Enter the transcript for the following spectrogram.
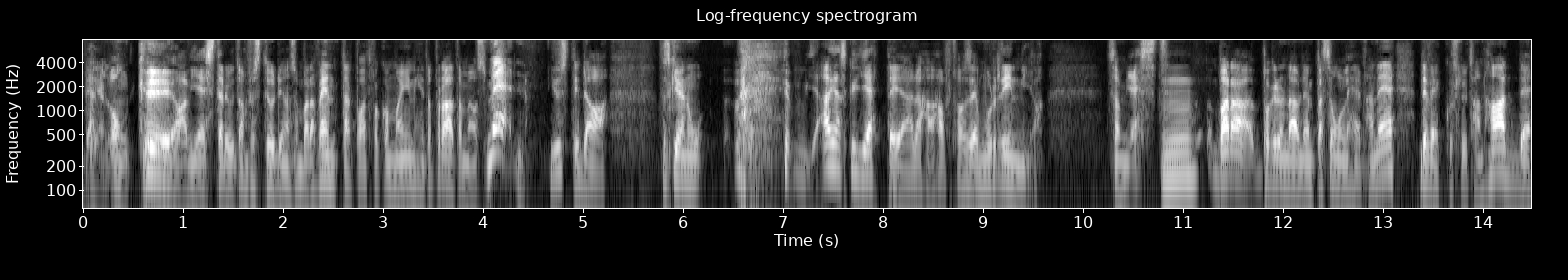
vi har en lång kö av gäster utanför studion som bara väntar på att få komma in hit och prata med oss. Men just idag så skulle jag nog, ja, jag skulle jättegärna ha haft José Mourinho som gäst. Bara på grund av den personlighet han är, det veckoslut han hade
